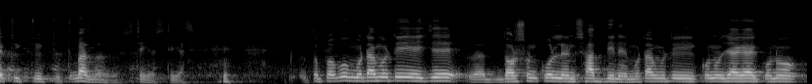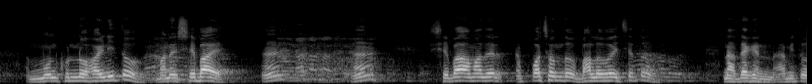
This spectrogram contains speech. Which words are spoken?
একটু একটু একটু একটু বাস বাস বাস ঠিক আছে ঠিক আছে। তো প্রভু মোটামুটি এই যে দর্শন করলেন সাত দিনে মোটামুটি কোনো জায়গায় কোনো মন ক্ষুণ্ণ হয়নি তো? মানে সেবায় হ্যাঁ? হ্যাঁ? সব আমাদের পছন্দ ভালো হয়েছে তো। না দেখেন আমি তো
